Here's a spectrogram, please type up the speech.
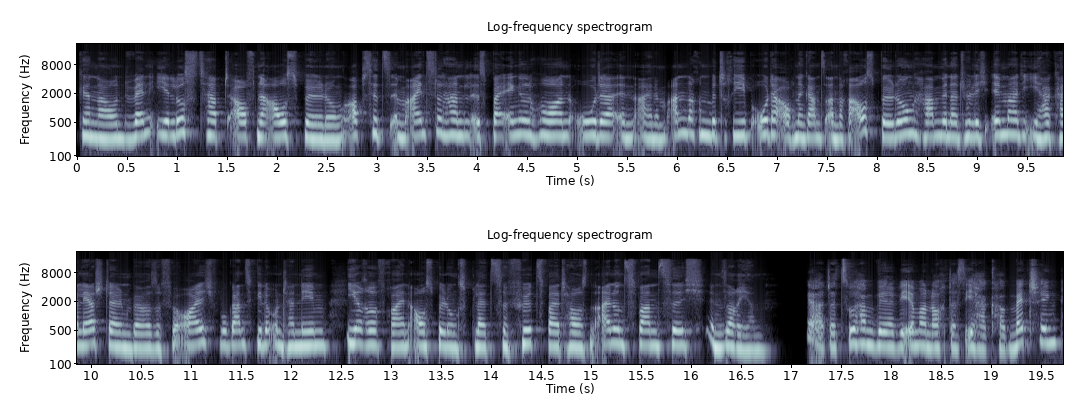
Genau. Und wenn ihr Lust habt auf eine Ausbildung, ob es jetzt im Einzelhandel ist bei Engelhorn oder in einem anderen Betrieb oder auch eine ganz andere Ausbildung, haben wir natürlich immer die IHK Lehrstellenbörse für euch, wo ganz viele Unternehmen ihre freien Ausbildungsplätze für 2021 inserieren. Ja, dazu haben wir wie immer noch das IHK Matching.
